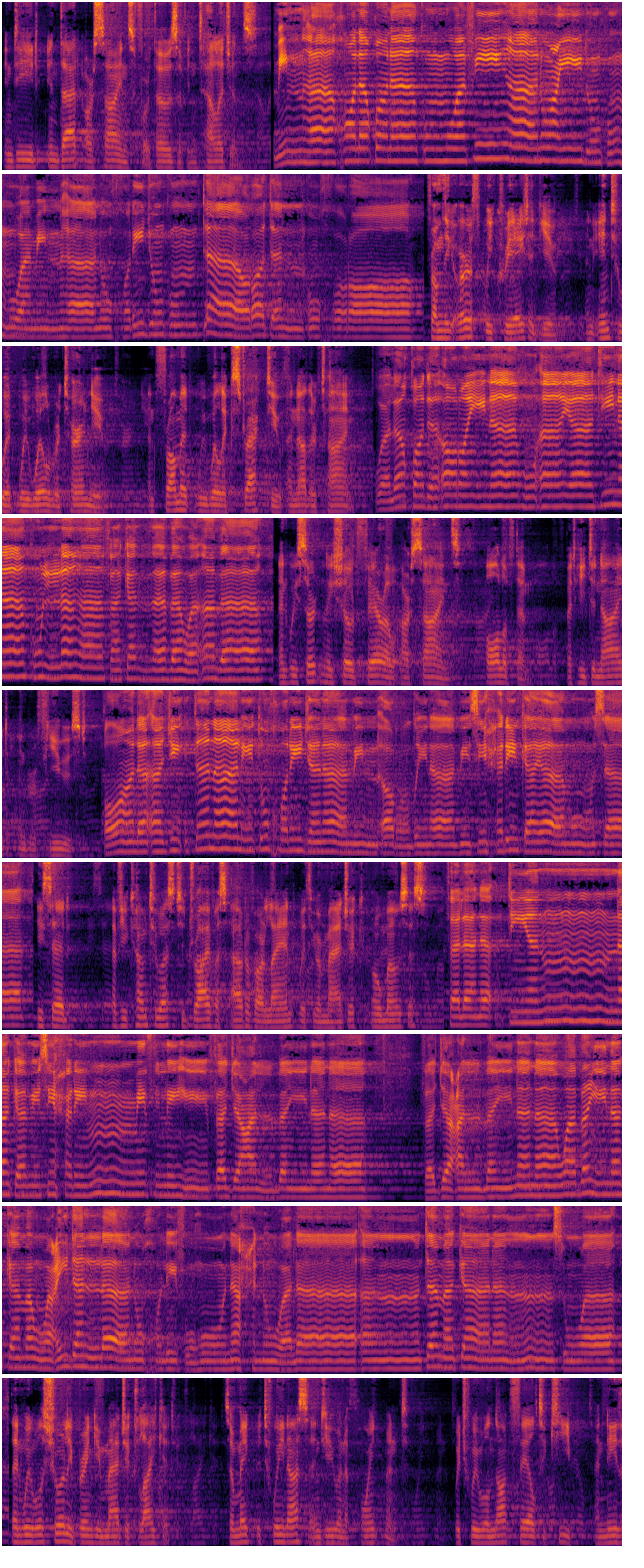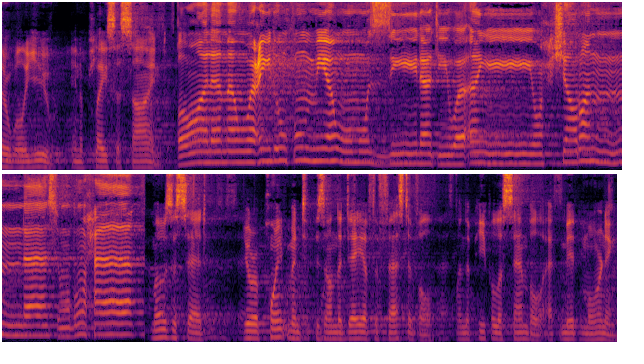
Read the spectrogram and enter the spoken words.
Indeed, in that are signs for those of intelligence. منها خلقناكم وفيها نعيدكم ومنها نخرجكم تارة أخرى From the earth we created you, and into it we will return you, and from it we will extract you another time. ولقد أريناه آياتنا كلها فكذب وأبى And we certainly showed Pharaoh our signs, all of them, but he denied and refused. قال أجئتنا لتخرجنا من أرضنا بسحرك يا موسى He said, Have you come to us to drive us out of our land with your magic, O Moses? فلنأتينك بسحر مثله فاجعل بيننا فاجعل بيننا وبينك موعدا لا نخلفه نحن ولا أنت مكانا سوى Then we will surely bring you magic like it. So make between us and you an appointment, which we will not fail to keep, and neither will you, in a place assigned. Moses said, Your appointment is on the day of the festival, when the people assemble at mid morning.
